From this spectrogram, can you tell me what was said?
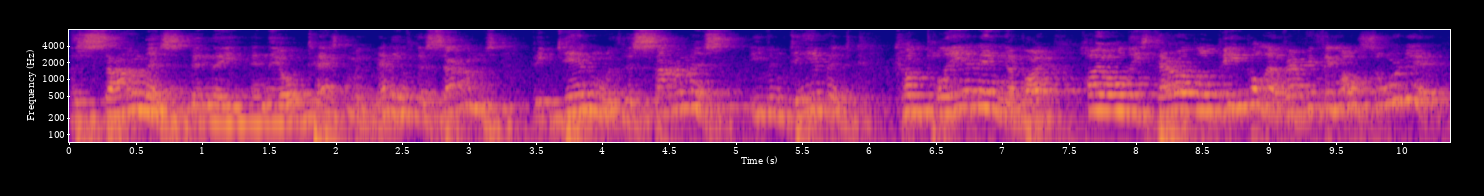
The psalmist in the, in the Old Testament, many of the psalms begin with the psalmist, even David, complaining about how all these terrible people have everything all sorted.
